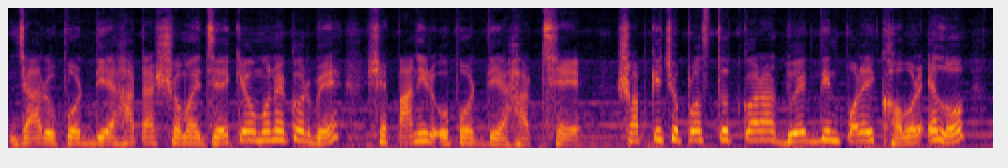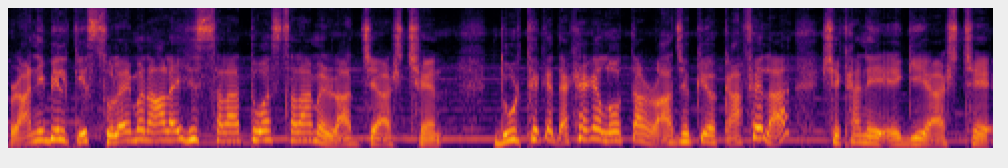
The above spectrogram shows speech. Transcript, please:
যার উপর দিয়ে হাঁটার সময় যে কেউ মনে করবে সে পানির উপর দিয়ে হাঁটছে। সবকিছু প্রস্তুত করার দু একদিন পরেই খবর এলো, রানী বিলকিস সুলাইমান আলাইহিসালাতুয়াসাল্লামের রাজ্যে আসছেন। দূর থেকে দেখা গেল তার রাজকীয় কাফেলা সেখানে এগিয়ে আসছে।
